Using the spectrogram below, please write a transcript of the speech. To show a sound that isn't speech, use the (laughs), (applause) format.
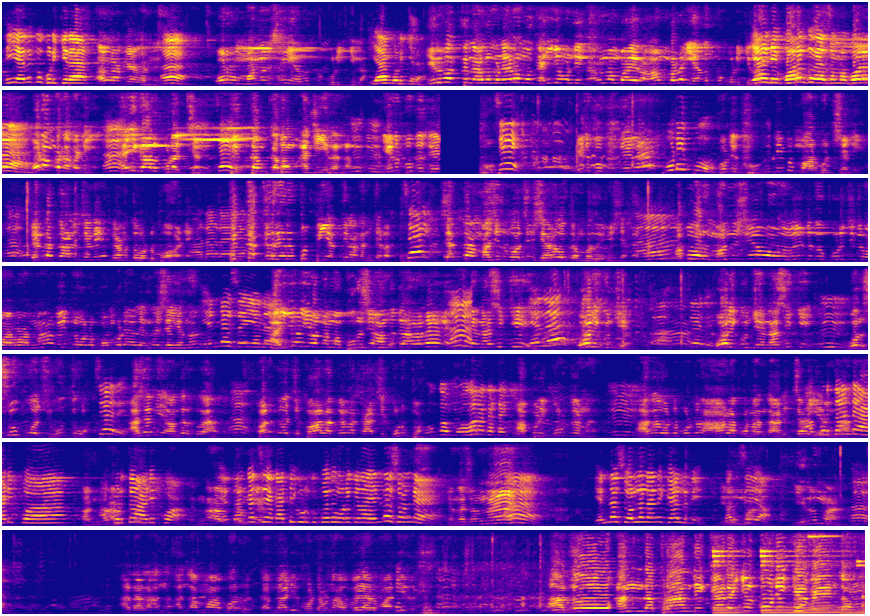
நீ எதுக்கு குடிக்கிற? நல்லா கேளுங்க. ஆ, ஒரு மனுஷன் எதுக்கு குடிக்கலாம் ஏன் குடிக்கிற? இருபத்தி நாலு மணி நேரம் கைய ஒண்டி கரணம்பாயிரம் ஆம்பளை எதுக்கு குடிக்கலாம் ஏன் நீ குரங்கு வேஷமா போடுற? உடம்புல வலி. கை கால் குடைச்சல். பித்தம் கபம் அஜீரணம். இடுப்புக்கு இடுப்புக்கு கீழே குடிப்பு. குடிப்பு. இடுப்பு மார்பு செடி. கிணத்து விட்டு போகணும். பித்த கிருப்பு பியத்தின நஞ்சடம். செத்தா மசில் போச்சு செலவுக்கு ஐம்பது விஷயம் அப்போ ஒரு மனுஷன் வீட்டுக்கு குடிச்சிட்டு வர்றான்னா வீட்டுல உள்ள பொம்பளையால் என்ன செய்யணும்? என்ன செய்யணும்? ஐயோ நம்ம புருஷன் வந்துட்டாங்களே நசுக்கி? கோழி குஞ்சு கோழி குஞ்சிய நசுக்கி. ஒரு சூப் வச்சு ஊத்துவோம். சரி. அசதி வந்திருக்கிறார். படுக்க வச்சு பாலக்கெல்லாம் காய்ச்சி கொடுப்போம். உங்க முகர கட்டைக்கு. அப்படி கொடுக்கணும். அதை விட்டு போட்டு ஆளை கொண்டாந்து அடிச்சா என்ன? அப்படித்தான்டா அடிப்போம் அப்படித்தான் அடிப்போம் என்ன என் தங்கச்சியை கட்டி கொடுக்கும்போது உனக்கு நான் என்ன சொன்னேன்? என்ன சொன்ன? ஆ, என்ன சொல்லலன்னு கேளு நீ. வரிசையா. இருமா. அதான் அந்த அந்த அம்மா பாரு கண்ணாடி போட்டவன ஔவையார் இருக்கு. (laughs) அதோ அந்த பிராந்தி கடையில் குடிக்க வேண்டும்.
